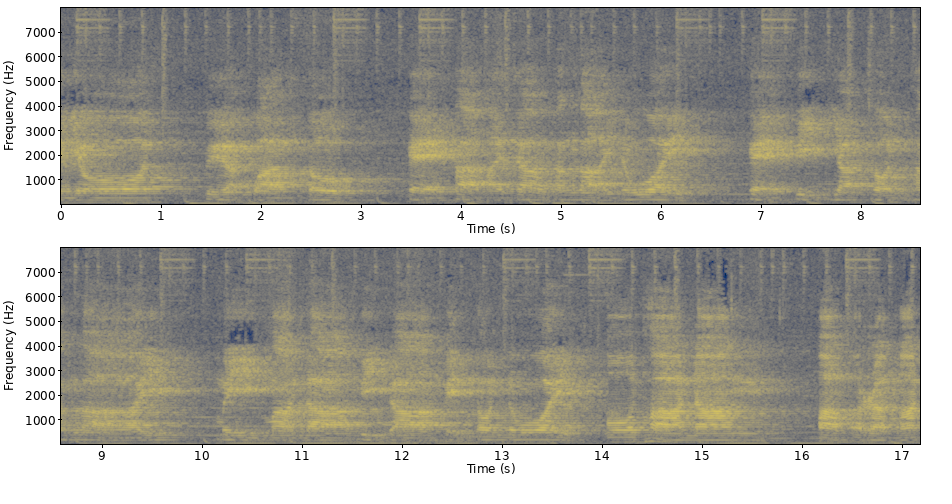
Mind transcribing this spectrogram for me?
ประโยชน์ เพื่อความสุขแก่ข้าพเจ้าทั้งหลายด้วย แก่ปิยชนทั้งหลาย มีมารดาบิดาเป็นต้นด้วยโอทานังปัปรมัต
